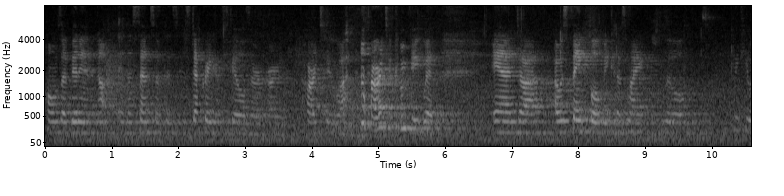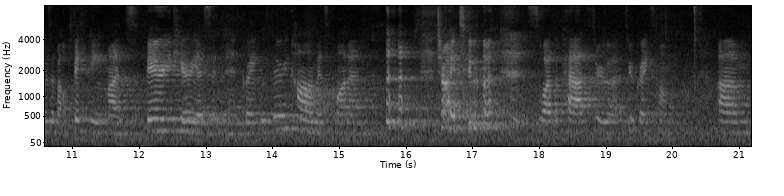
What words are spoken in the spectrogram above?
homes I've been in, not in the sense of his, his decorating skills are hard to hard to compete with. And uh, I was thankful because my little, I think he was about 15 months, very curious, and, and Greg was very calm as Kwana tried to uh, swat the path through, uh, through Greg's home. Um,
